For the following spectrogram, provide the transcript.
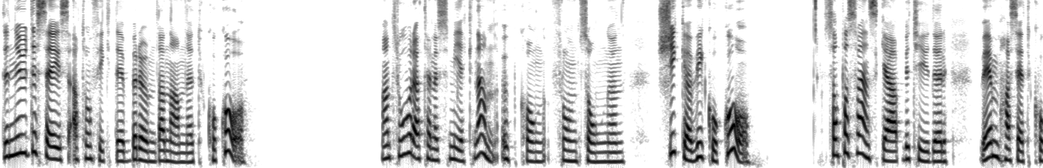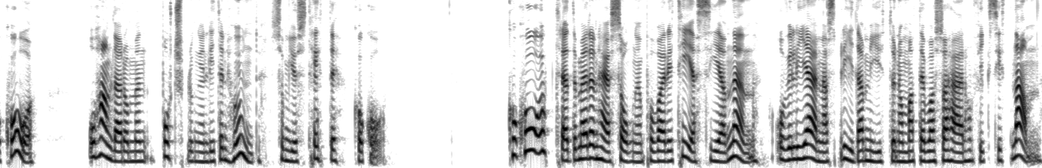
Det är nu det sägs att hon fick det berömda namnet Coco. Man tror att hennes smeknamn uppkom från sången Chica vi Coco som på svenska betyder Vem har sett Coco? Och handlar om en bortsprungen liten hund som just hette Coco. Coco uppträdde med den här sången på varietéscenen och ville gärna sprida myten om att det var så här hon fick sitt namn.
